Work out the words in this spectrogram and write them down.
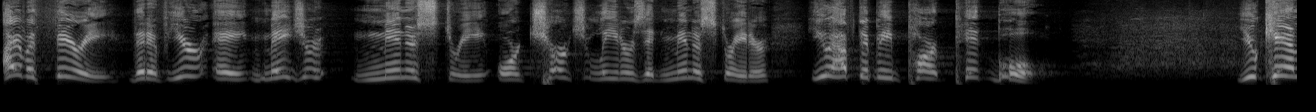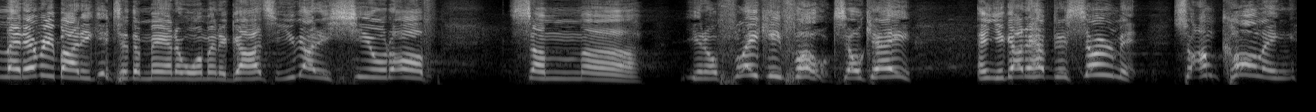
I have a theory that if you're a major ministry or church leader's administrator, you have to be part pit bull. You can't let everybody get to the man or woman of God, so you got to shield off some, uh, you know, flaky folks, okay? And you got to have discernment. So I'm calling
